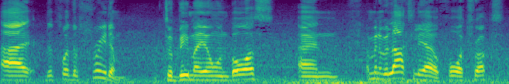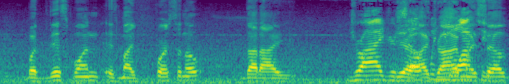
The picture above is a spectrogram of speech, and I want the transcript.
I, for the freedom to be my own boss, and I mean, well, actually, I have four trucks, but this one is my personal that I Drive yourself. Yeah, I drive myself.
